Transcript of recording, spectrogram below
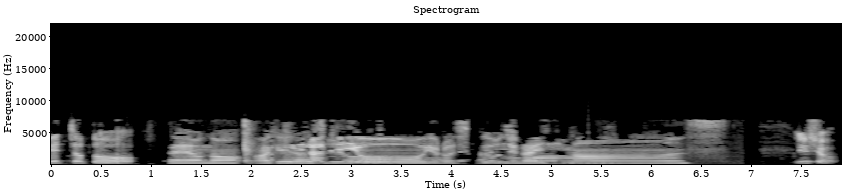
ペッチョと、さよの、あげララジジオ。オ、よろしくお願いします。よいしょ。よ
